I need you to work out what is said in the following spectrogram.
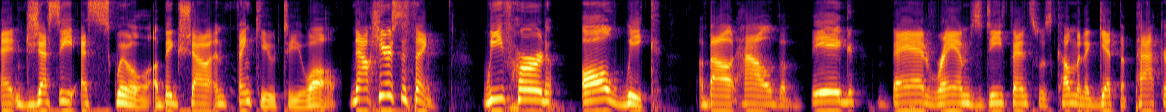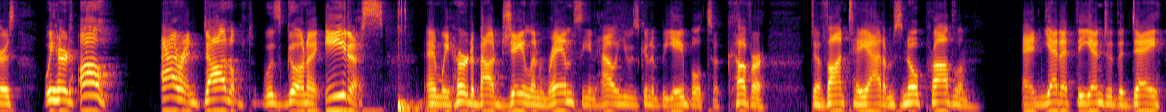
and Jesse Esquivel. A big shout out and thank you to you all. Now, here's the thing we've heard all week about how the big, bad Rams defense was coming to get the Packers. We heard, oh, Aaron Donald was going to eat us. And we heard about Jalen Ramsey and how he was going to be able to cover Davante Adams no problem. And yet at the end of the day,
